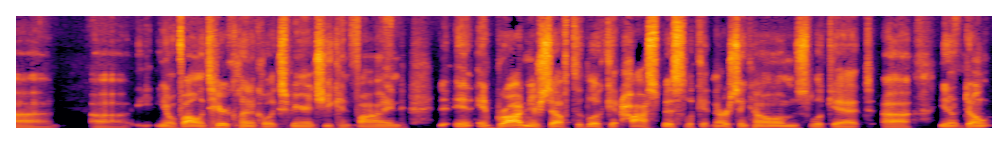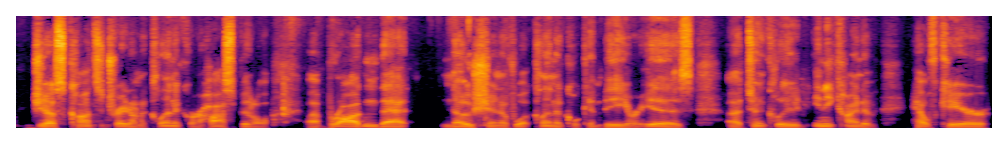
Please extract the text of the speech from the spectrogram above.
uh, uh, you know, volunteer clinical experience you can find and, and, broaden yourself to look at hospice, look at nursing homes, look at, uh, you know, don't just concentrate on a clinic or a hospital. Uh, broaden that notion of what clinical can be or is uh, to include any kind of healthcare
